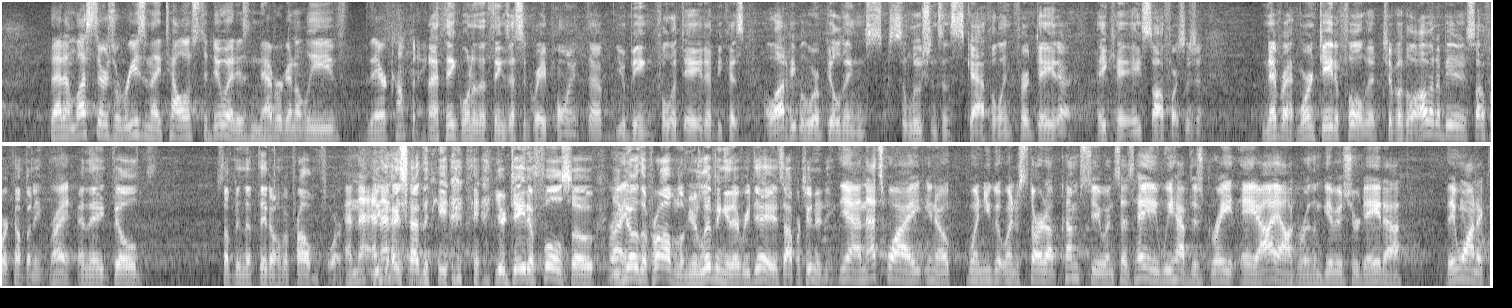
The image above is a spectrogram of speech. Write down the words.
That unless there's a reason they tell us to do it, is never going to leave their company. And I think one of the things, that's a great point, that you being full of data, because a lot of people who are building solutions and scaffolding for data, AKA software solution, never, weren't data full. They're typical, oh, I'm going to be a software company. Right. And they build something that they don't have a problem for. And that- and you guys have the, your data full, so Right. you know the problem, you're living it every day, it's opportunity. Yeah, and that's why, you know, when you get when a startup comes to you and says, "Hey, we have this great AI algorithm, give us your data," they want to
